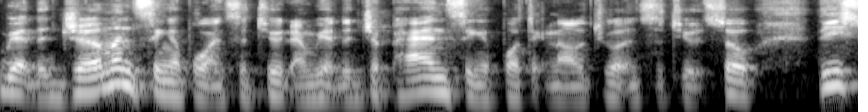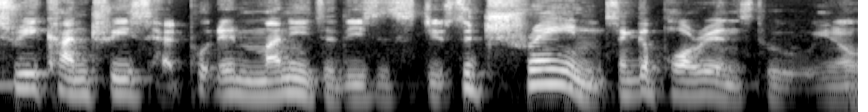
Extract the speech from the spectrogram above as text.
we had the German Singapore Institute, and we had the Japan Singapore Technological Institute. So these three countries had put in money to these institutes to train Singaporeans to, you know,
